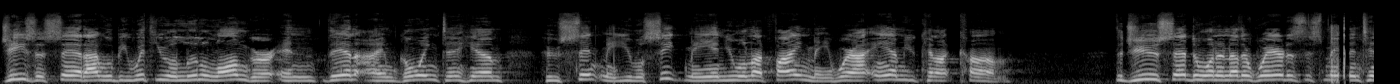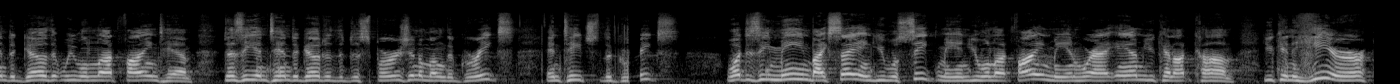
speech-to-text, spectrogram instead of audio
Jesus said, I will be with you a little longer, and then I am going to him who sent me. You will seek me, and you will not find me. Where I am, you cannot come. The Jews said to one another, Where does this man intend to go that we will not find him? Does he intend to go to the dispersion among the Greeks and teach the Greeks? What does he mean by saying, You will seek me and you will not find me, and where I am you cannot come? You can hear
